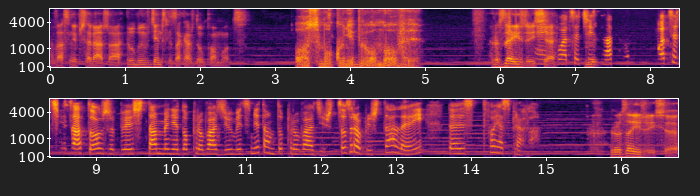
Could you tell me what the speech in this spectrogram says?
was nie przeraża, byłbym wdzięczny za każdą pomoc. O smoku nie było mowy. Rozejrzyj się. Ej, płacę ci My- za to. Płacę ci za to, żebyś tam mnie doprowadził, więc mnie tam doprowadzisz. Co zrobisz dalej, to jest twoja sprawa. Rozejrzyj się.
